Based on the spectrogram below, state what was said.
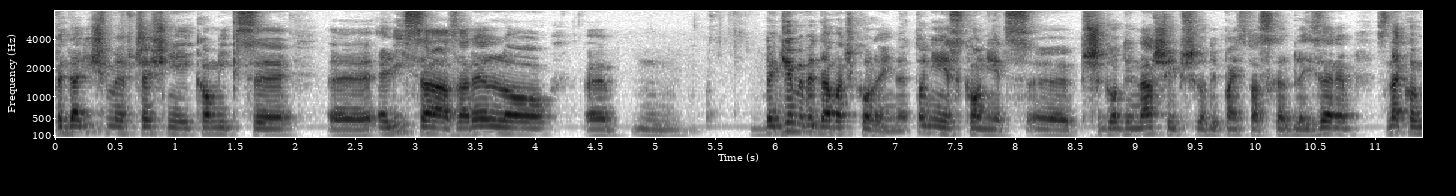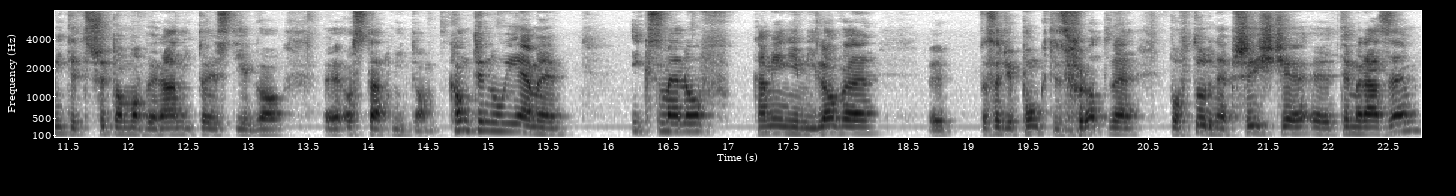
Wydaliśmy wcześniej komiksy e, Elisa, Zarello. e, Będziemy wydawać kolejne. To nie jest koniec e, przygody naszej, przygody Państwa z Hellblazerem. Znakomity trzytomowy run i to jest jego e, ostatni tom. Kontynuujemy X-Menów, Kamienie Milowe, e, w zasadzie punkty zwrotne, powtórne przyjście e, tym razem.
